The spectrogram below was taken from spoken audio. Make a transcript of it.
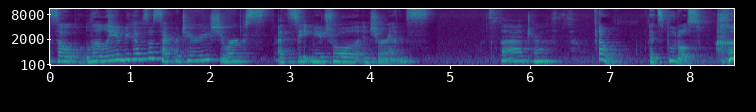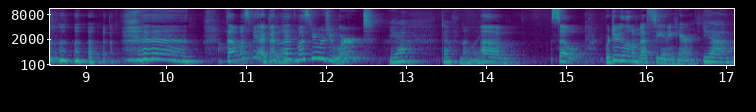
So Lillian becomes a secretary. She works at State Mutual Insurance. What's the address? oh, it's Spoodles. that must be. I bet that must be where she worked. Yeah, definitely. Um, so we're doing a little investigating here. yeah.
